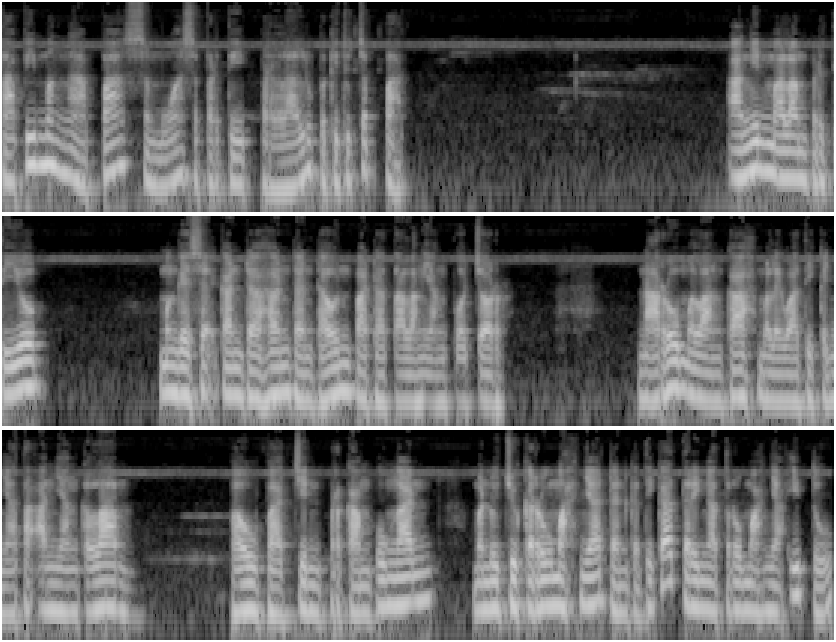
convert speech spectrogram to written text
Tapi mengapa semua seperti berlalu begitu cepat? Angin malam bertiup, menggesekkan dahan dan daun pada talang yang bocor. Naru melangkah melewati kenyataan yang kelam. Bau bacin perkampungan menuju ke rumahnya dan ketika teringat rumahnya itu,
